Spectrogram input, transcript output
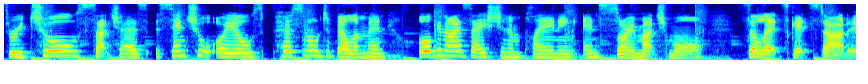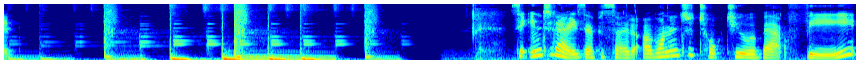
through tools such as essential oils, personal development, organization and planning, and so much more. So let's get started. So, in today's episode, I wanted to talk to you about fear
